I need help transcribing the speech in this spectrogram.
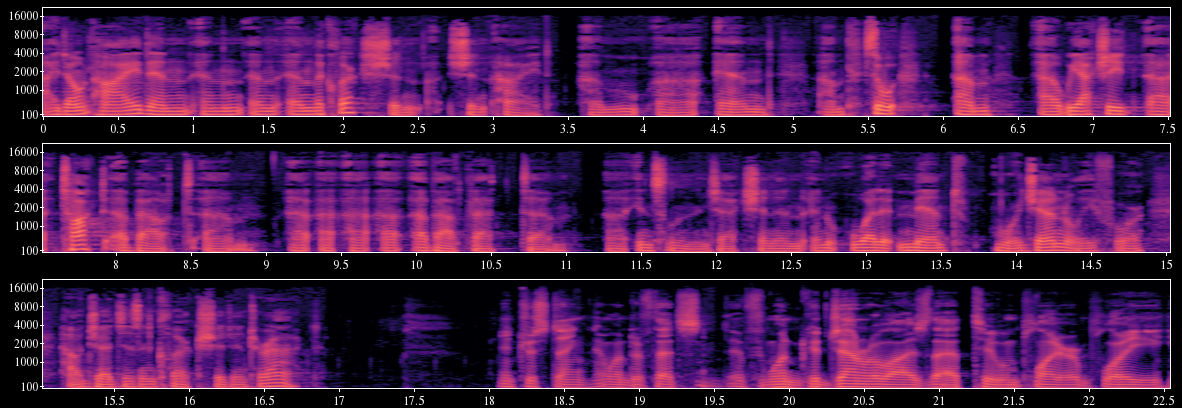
I don't hide and, and, and, and the clerks shouldn't, shouldn't hide. Um, uh, and um, so um, uh, we actually uh, talked about, um, uh, uh, uh, about that um, insulin injection and, and what it meant more generally for how judges and clerks should interact. Interesting. I wonder if that's if one could generalize that to employer-employee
